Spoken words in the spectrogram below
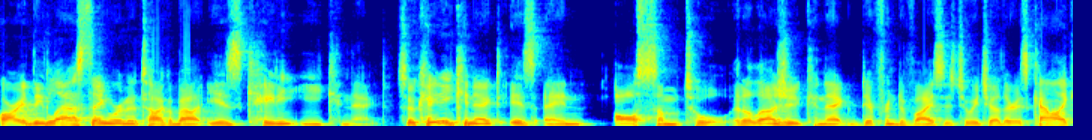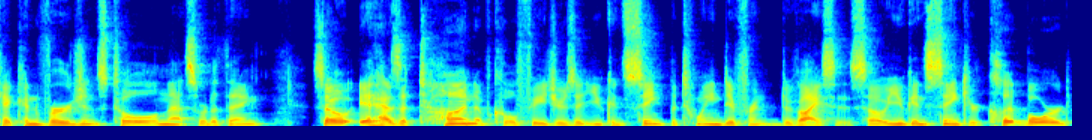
All right, the last thing we're gonna talk about is KDE Connect. So KDE Connect is an awesome tool. It allows you to connect different devices to each other. It's kind of like a convergence tool and that sort of thing. So it has a ton of cool features that you can sync between different devices. So you can sync your clipboard,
